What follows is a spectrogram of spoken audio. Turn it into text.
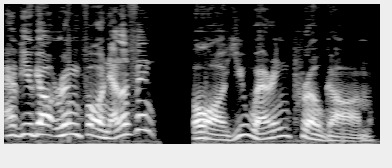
Have you got room for an elephant? Or are you wearing Progarm?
